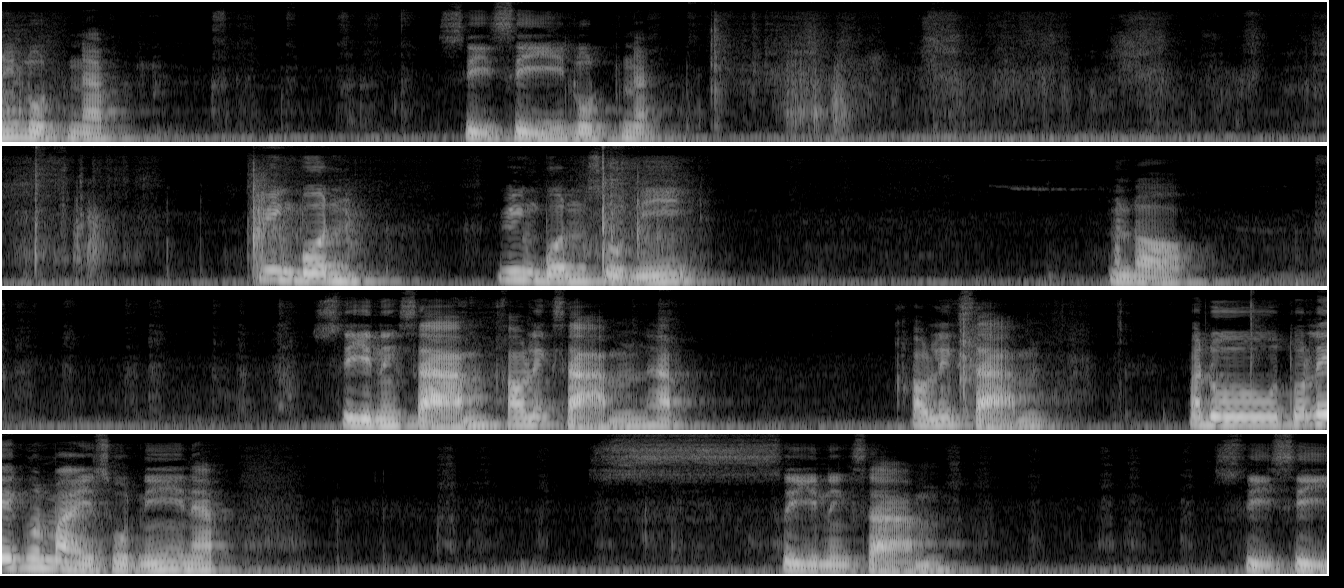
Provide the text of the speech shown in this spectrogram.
นี่หลุดนะครับสี่สี่หลุดนะ วิ่งบนวิ่งบนสูตรนี้ มันออกสี่หนึ่งสามเข้าเลขสามนะครับ เข้าเลขสาม มาดูตัวเลขงวดใหม่สูตรนี้นะครับสี่หนึ่งสามสี่สี่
